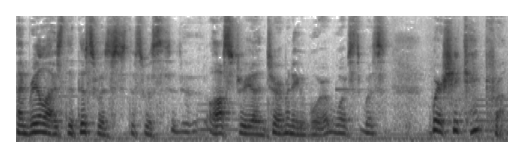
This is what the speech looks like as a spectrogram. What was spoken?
and realized that this was this was uh, Austria and Germany were, was was where she came from,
